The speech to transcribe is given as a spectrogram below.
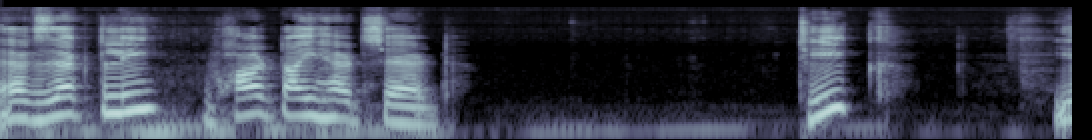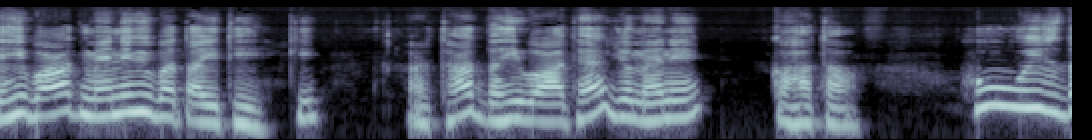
Exactly what I had said ठीक? यही बात मैंने भी बताई थी कि अर्थात वही बात है जो मैंने कहा था। हु इज़ द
